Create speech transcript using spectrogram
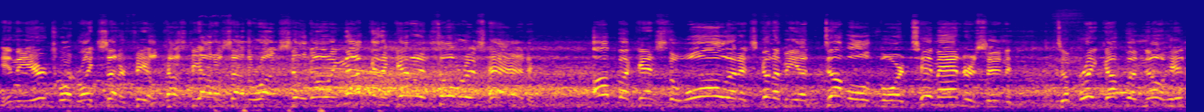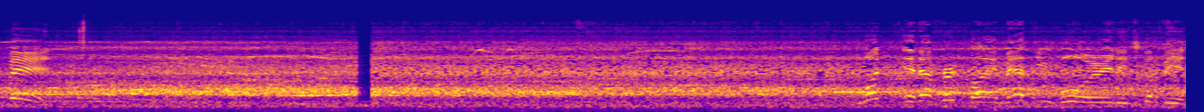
In the air toward right center field. Castellanos on the run. Still going. Not going to get it. It's over his head. Up against the wall. And it's going to be a double for Tim Anderson to break up the no-hit bid. What an effort by Matthew Boyd. It's going to be a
